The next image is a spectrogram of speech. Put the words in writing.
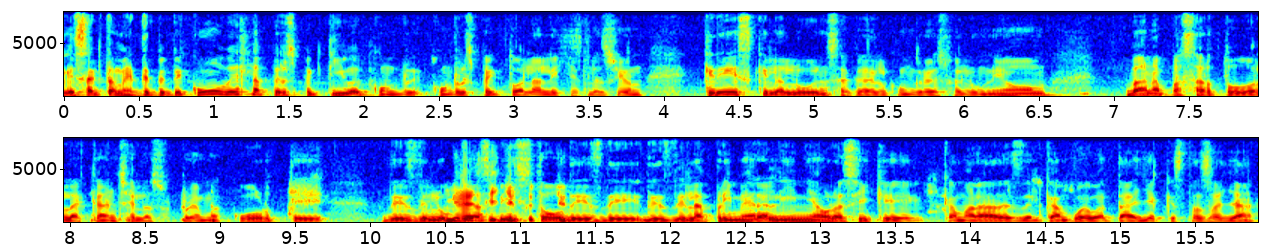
Exactamente, Pepe. ¿Cómo ves la perspectiva con, con, respecto a la legislación? ¿Crees que la logren sacar del Congreso de la Unión? ¿Van a pasar todo a la cancha de la Suprema Corte? Desde lo que has visto, desde, desde la primera línea, ahora sí que, camarada, desde el campo de batalla que estás allá,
